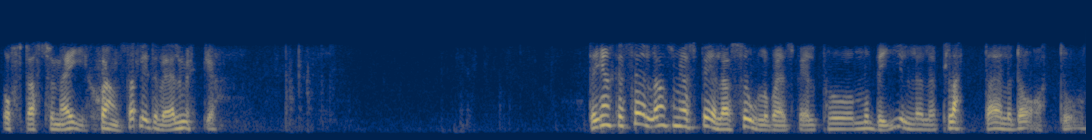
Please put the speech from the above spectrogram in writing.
oftast för mig chansat lite väl mycket. Det är ganska sällan som jag spelar solobrädspel på mobil eller platta eller dator.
